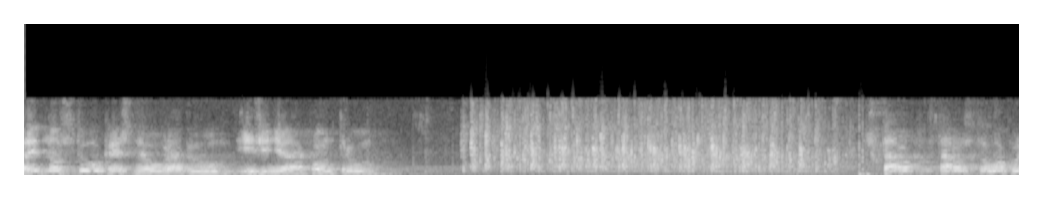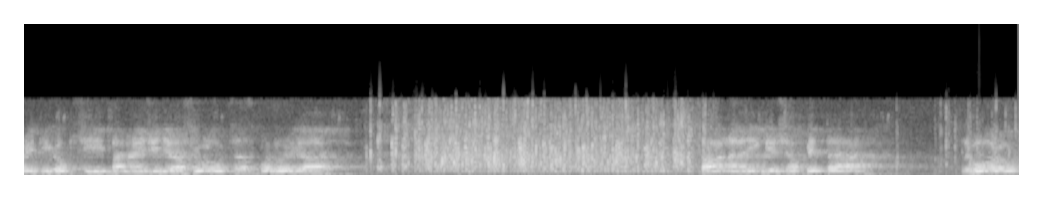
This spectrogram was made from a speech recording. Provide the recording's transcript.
Prednostu okresného úradu inžiniera Kontru, starostov okolitých obcí, pána inžiniera Sulovca z Podoria, pána Ringeša Petra, Dvorok,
